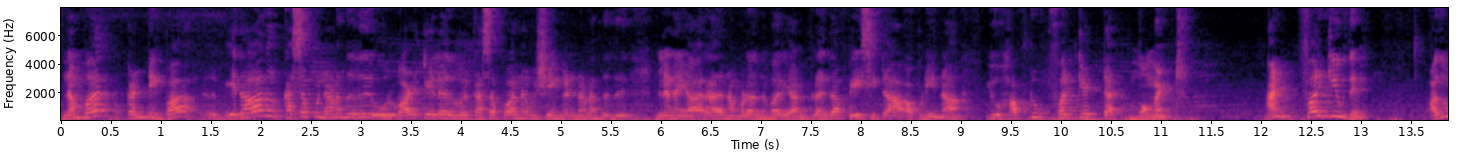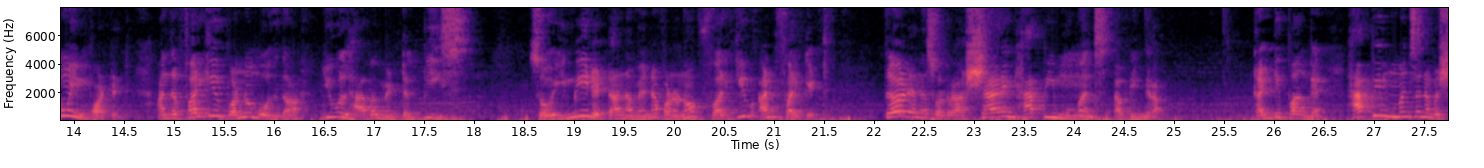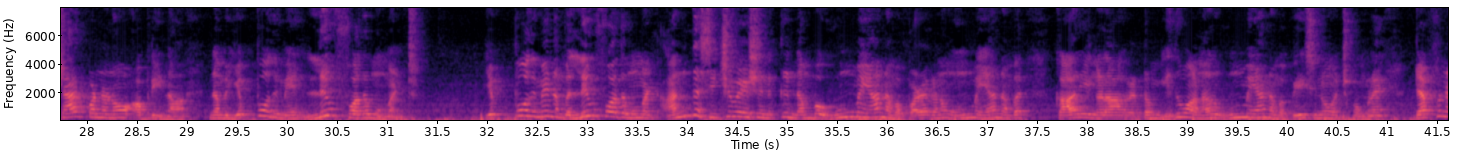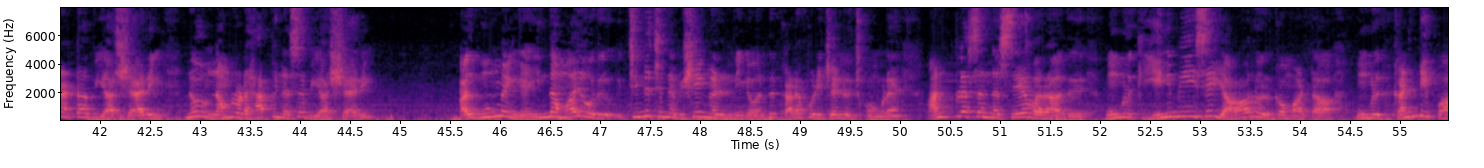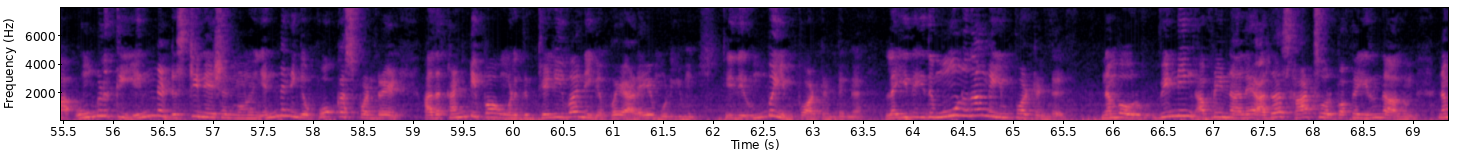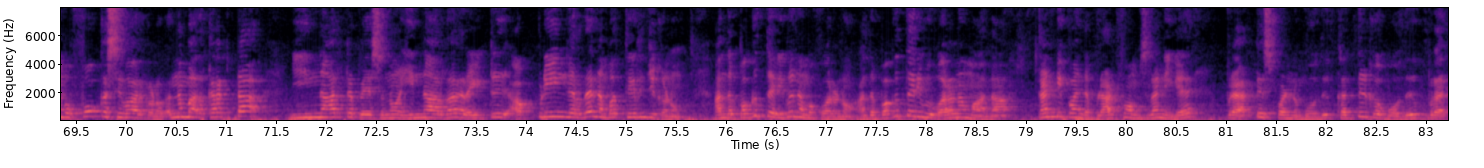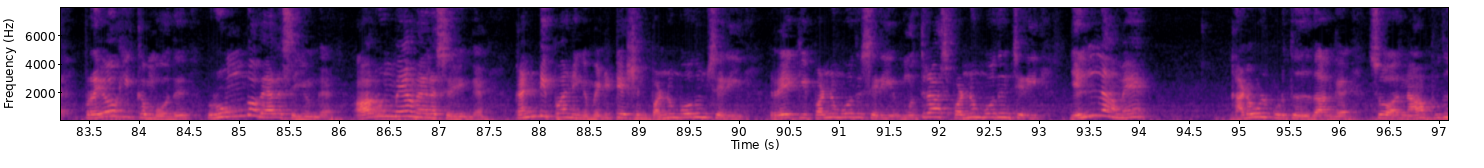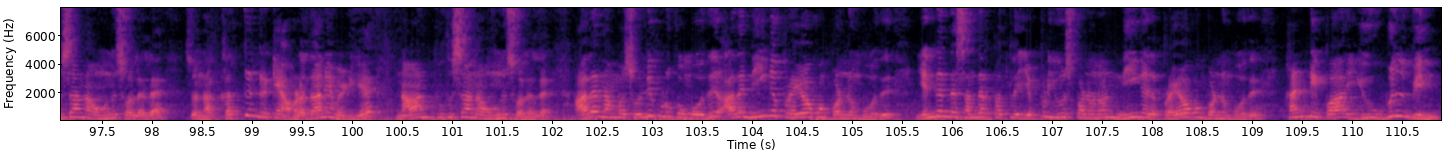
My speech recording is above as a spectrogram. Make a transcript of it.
நம்ம கண்டிப்பாக ஏதாவது கசப்பு நடந்தது ஒரு வாழ்க்கையில் ஒரு கசப்பான விஷயங்கள் நடந்தது இல்லைன்னா யாராவது நம்மளை அந்த மாதிரி அன்பில் இதாக பேசிட்டா அப்படின்னா you have to forget that moment and forgive then அதுவும் இம்பார்ட்டண்ட் அந்த ஃபர்கிவ் பண்ணும்போது தான் you will have a mental peace so இம்மீடியட்டாக நம்ம என்ன பண்ணணும்? ஃபர்கிவ் அண்ட் ஃபர்கெட் தேர்ட் என்ன சொல்கிறா ஷேரிங் ஹாப்பி மூமெண்ட்ஸ் அப்படிங்கிறா. கண்டிப்பாங்க. ஹாப்பி மூமெண்ட்ஸை நம்ம ஷேர் பண்ணணும் அப்படின்னா நம்ம எப்போதுமே லிவ் ஃபார் த மூமெண்ட் எப்போதுமே நம்ம லிவ் ஃபார் த மூமெண்ட் அந்த சுச்சுவேஷனுக்கு நம்ம உண்மையாக நம்ம பழகணும் உண்மையாக நம்ம காரியங்களாகட்டும் எதுவானாலும் உண்மையாக நம்ம பேசணும் வச்சுக்கோங்களேன். டெஃபினட்டாக வி ஆர் ஷேரிங் இன்னும் நம்மளோட ஹாப்பினஸை வி ஆர் ஷேரிங் அது உண்மைங்க. இந்த மாதிரி ஒரு சின்ன சின்ன விஷயங்கள் நீங்கள் வந்து கடைப்பிடிச்சேன்னு வச்சுக்கோங்களேன். அன்பிளசன்னஸே வராது. உங்களுக்கு எனிமீஸே யாரும் இருக்க மாட்டா. உங்களுக்கு கண்டிப்பாக உங்களுக்கு என்ன டெஸ்டினேஷன் வேணும் என்ன நீங்கள் ஃபோக்கஸ் பண்ணுறேன் அதை கண்டிப்பாக உங்களுக்கு தெளிவாக நீங்கள் போய் அடைய முடியும். இது ரொம்ப இம்பார்ட்டண்ட்டுங்க இல்லை இது இது மூணு தாங்க இம்பார்ட்டண்ட்டு நம்ம ஒரு வின்னிங் அப்படின்னாலே அதான் ஹார்ட்ஸ் ஒரு பக்கம் இருந்தாலும் நம்ம ஃபோக்கஸிவாக இருக்கணும். நம்ம அதை கரெக்டாக இன்னார்கிட்ட பேசணும் இன்னார் தான் ரைட்டு அப்படிங்கிறத நம்ம தெரிஞ்சுக்கணும். அந்த பகுத்தறிவு நமக்கு வரணும். அந்த பகுத்தறிவு வரணுமானா கண்டிப்பாக இந்த பிளாட்ஃபார்ம்ஸ்லாம் நீங்கள் ப்ராக்டிஸ் பண்ணும்போது கற்றுக்க போது ப்ர பிரயோகிக்கும் போது ரொம்ப வேலை செய்யுங்க. அருமையாக வேலை செய்யுங்க. கண்டிப்பாக நீங்கள் மெடிடேஷன் பண்ணும்போதும் சரி ரேக்கி பண்ணும்போதும் சரி முத்ராஸ் பண்ணும்போதும் சரி எல்லாமே கடவுள் கொடுத்தது தாங்க ஸோ நான் புதுசாக நான் ஒன்றும் சொல்லலை. ஸோ நான் கற்றுட்டுருக்கேன் அவ்வளோதானே வழியை. நான் புதுசாக நான் ஒன்றும் சொல்லலை. அதை நம்ம சொல்லி கொடுக்கும்போது அதை நீங்கள் பிரயோகம் பண்ணும்போது எந்தெந்த சந்தர்ப்பத்தில் எப்படி யூஸ் பண்ணணும்னு நீங்கள் அதை பிரயோகம் பண்ணும்போது கண்டிப்பாக யூ வில் வின்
